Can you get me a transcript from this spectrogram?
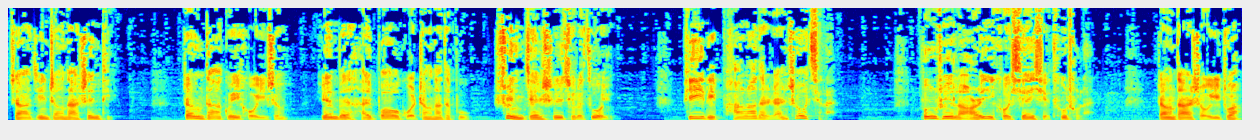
扎进张达身体。张达鬼吼一声，原本还包裹张达的布瞬间失去了作用，噼里啪啦的燃烧起来。风水老二一口鲜血吐出来，张达手一抓，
